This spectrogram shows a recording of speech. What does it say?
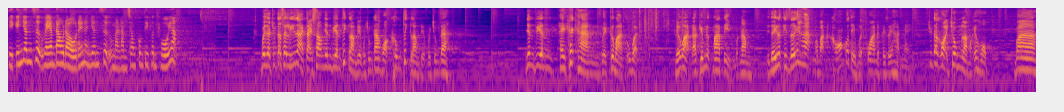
Thì cái nhân sự mà em đau đầu đấy là nhân sự mà làm trong công ty phân phối ạ. Bây giờ chúng ta sẽ lý giải tại sao nhân viên thích làm việc của chúng ta hoặc không thích làm việc của chúng ta. Nhân viên hay khách hàng về cơ bản cũng vậy. Nếu bạn đã kiếm được 3 tỷ một năm, thì đấy là cái giới hạn mà bạn khó có thể vượt qua được cái giới hạn này. Chúng ta gọi chung là một cái hộp và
